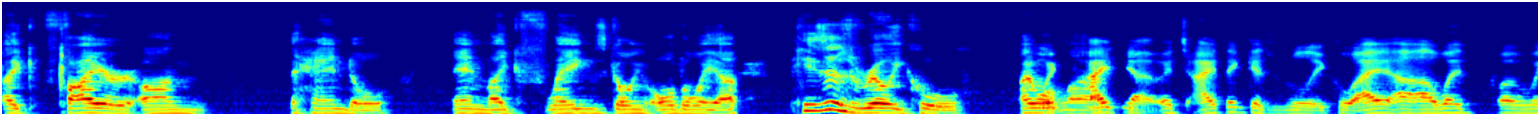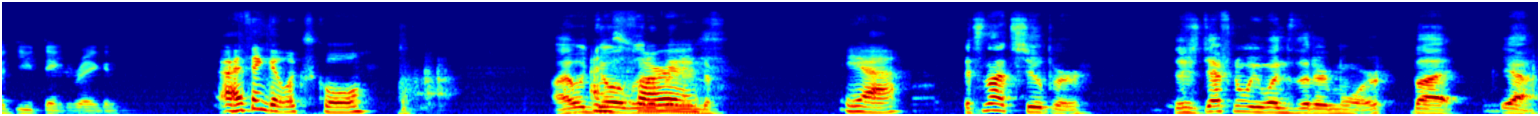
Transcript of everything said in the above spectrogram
like fire on the handle and like flames going all the way up. His is really cool. I won't Which lie. I yeah, which I think is really cool. I uh, what what, what do you think, Reagan? I think it looks cool. I would As go a little bit as into. yeah, It's not super. There's definitely ones that are more, but yeah,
